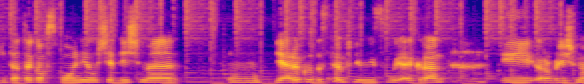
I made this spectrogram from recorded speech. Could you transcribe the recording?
i do tego wspólnie usiedliśmy Jarek udostępnił mi swój ekran i robiliśmy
